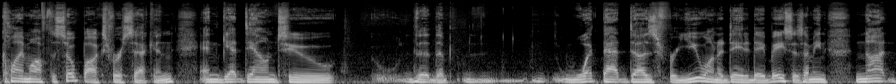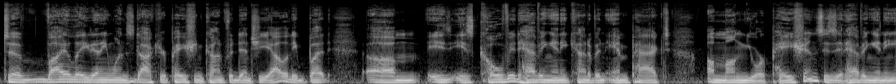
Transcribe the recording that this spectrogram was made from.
climb off the soapbox for a second and get down to the the what that does for you on a day to day basis. I mean, not to violate anyone's doctor patient confidentiality, but um, is, is COVID having any kind of an impact among your patients? Is it having any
